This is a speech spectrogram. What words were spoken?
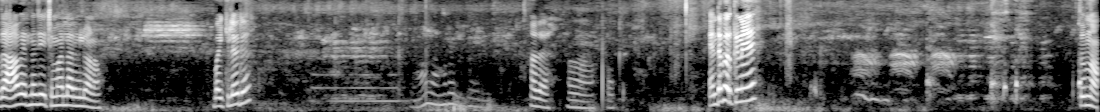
അത് ആ വരുന്ന ചേച്ചിമാരിൽ ആരെങ്കിലും ആണോ ബൈക്കിലവർ അതെ. ആ ഓക്കെ. എന്താ പെറുക്കണേ? തിന്നോ?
